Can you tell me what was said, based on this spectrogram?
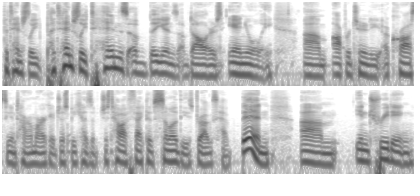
potentially potentially tens of billions of dollars annually um, opportunity across the entire market just because of just how effective some of these drugs have been um, in treating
